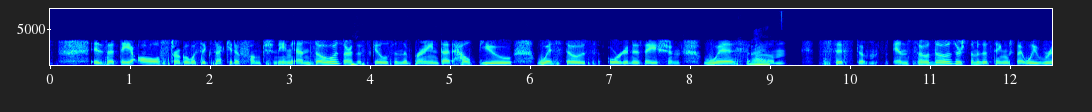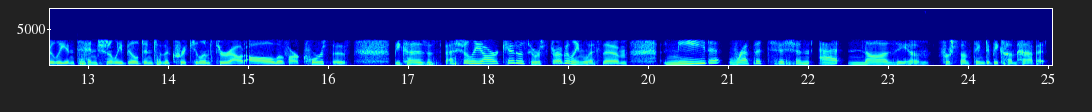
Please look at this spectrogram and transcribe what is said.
is that they all struggle with executive functioning, and those are the skills in the brain that help you with those organization, with right. um, systems. And so those are some of the things that we really intentionally build into the curriculum throughout all of our courses because especially our kiddos who are struggling with them need repetition at nauseum for something to become habit.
